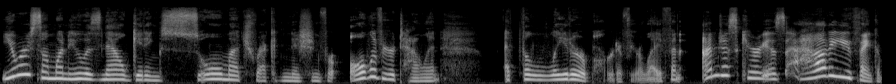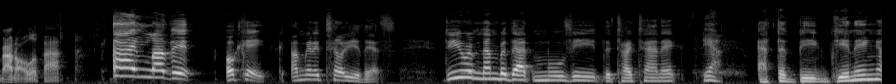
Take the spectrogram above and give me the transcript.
You are someone who is now getting so much recognition for all of your talent at the later part of your life. And I'm just curious, how do you think about all of that? I love it. Okay, I'm going to tell you this. Do you remember that movie, The Titanic? Yeah. At the beginning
